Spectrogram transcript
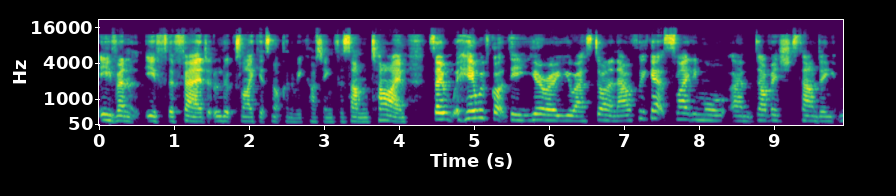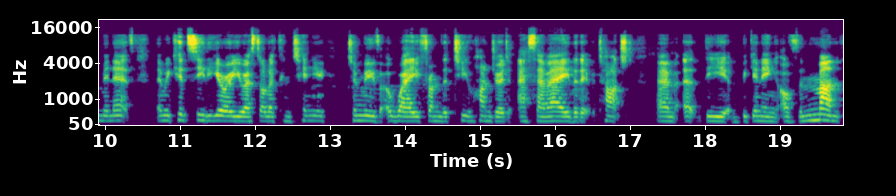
even if the Fed looks like it's not going to be cutting for some time. So here we've got the euro US dollar. Now, if we get slightly more um, dovish sounding minutes, then we could see the euro US dollar continue to move away from the 200 SMA that it touched um, at the beginning of the month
